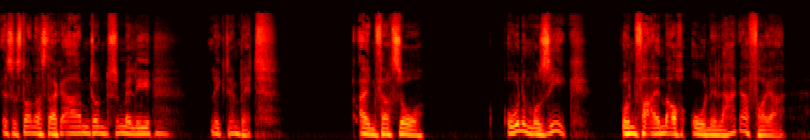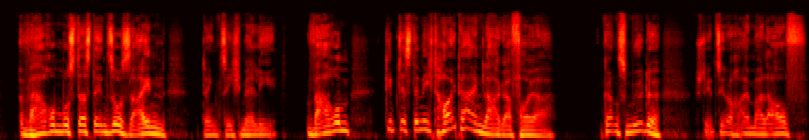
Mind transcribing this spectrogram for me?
Es ist Donnerstagabend und Melly liegt im Bett. Einfach so. Ohne Musik. Und vor allem auch ohne Lagerfeuer. Warum muss das denn so sein? denkt sich Melly. Warum gibt es denn nicht heute ein Lagerfeuer? Ganz müde steht sie noch einmal auf.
